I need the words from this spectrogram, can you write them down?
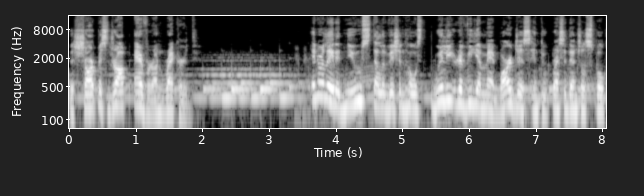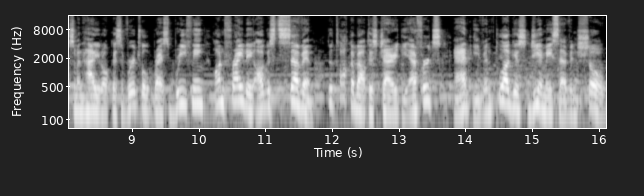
the sharpest drop ever on record. In related news, television host Willie Revillame barges into presidential spokesman Harry Roque's virtual press briefing on Friday, August 7 to talk about his charity efforts and even plug his GMA7 show.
